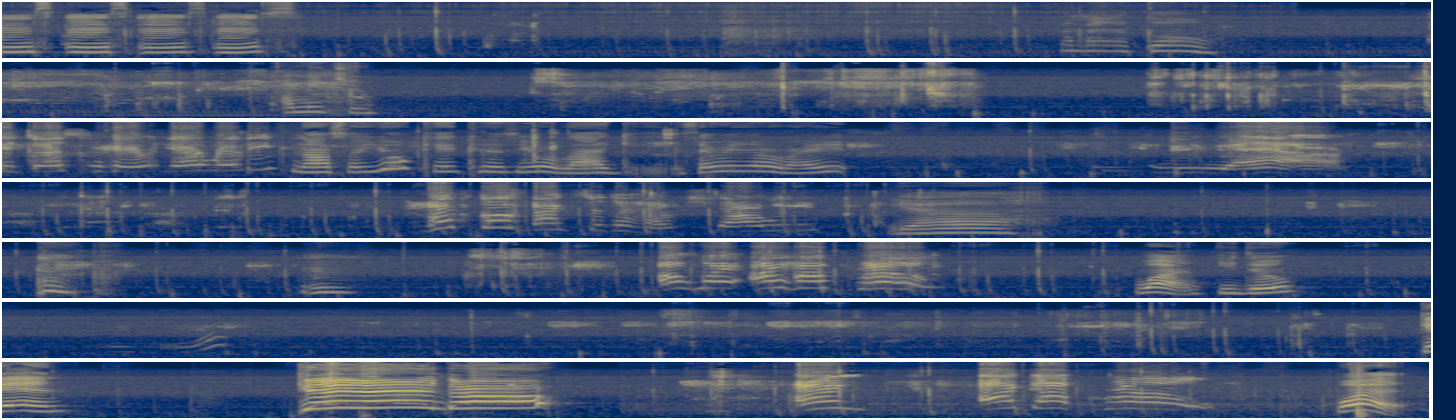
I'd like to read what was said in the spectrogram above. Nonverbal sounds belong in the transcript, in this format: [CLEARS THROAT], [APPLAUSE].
Ooms, ooms, ooms, ooms. I'm gonna go. I'll meet you. You guys are here yet already? Nah, so you okay? Cause you're laggy. Is everything alright? Yeah. Let's go back to the house, shall we? Yeah. [CLEARS THROAT] mm. Oh wait, I have pro. What? You do? Get in. Get in, girl! And I got pro. What?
